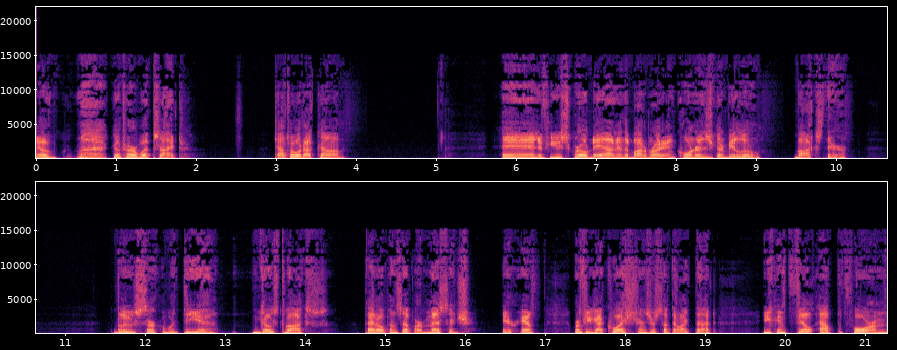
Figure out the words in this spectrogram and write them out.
know, go to our website, Taltoa.com. And if you scroll down in the bottom right hand corner, there's going to be a little box there. Blue circle with the uh, ghost box. That opens up our message area. Or if you got questions or something like that, you can fill out the form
